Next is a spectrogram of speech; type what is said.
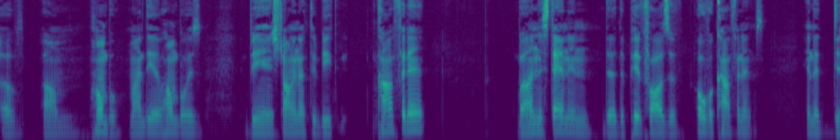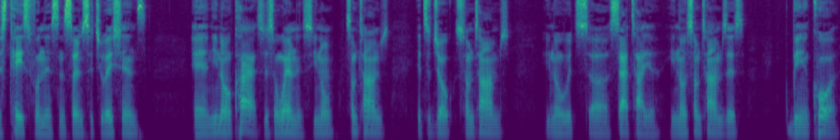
of um humble. My idea of humble is being strong enough to be confident but understanding the the pitfalls of overconfidence and the distastefulness in certain situations and you know class just awareness you know sometimes it's a joke sometimes you know it's uh satire you know sometimes it's being core.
